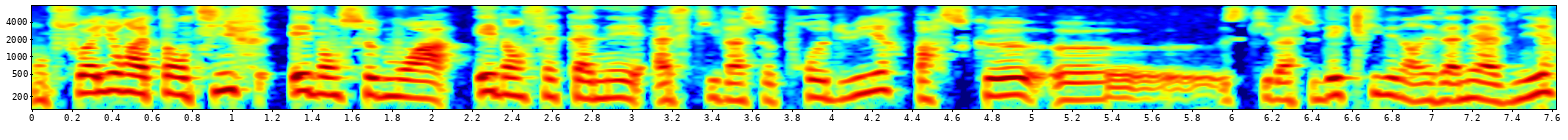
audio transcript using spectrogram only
Donc soyons attentifs et dans ce mois et dans cette année à ce qui va se produire parce que euh, ce qui va se décliner dans les années à venir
